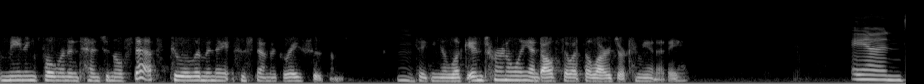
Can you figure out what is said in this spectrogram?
meaningful and intentional steps to eliminate systemic racism, mm. taking a look internally and also at the larger community. And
